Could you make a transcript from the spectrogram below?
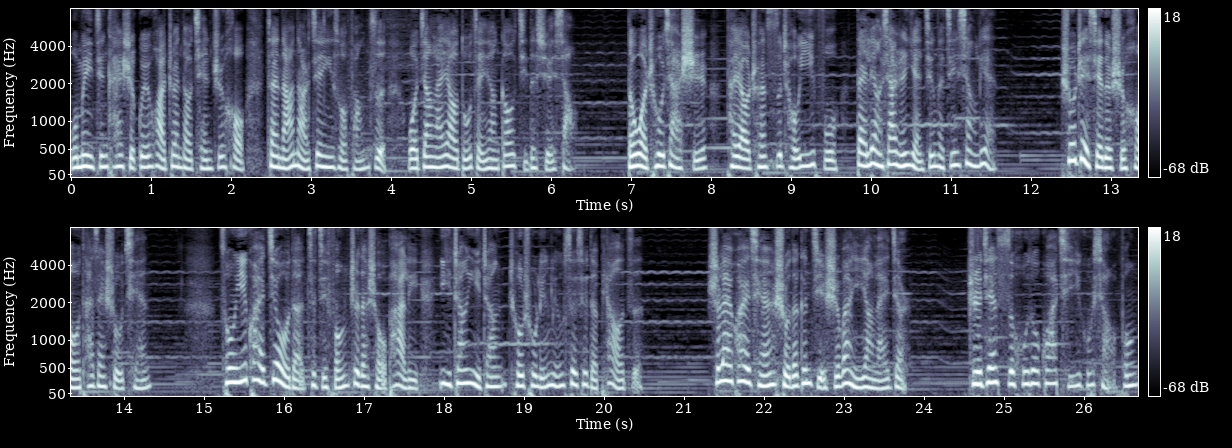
我们已经开始规划赚到钱之后，在哪哪建一所房子，我将来要读怎样高级的学校。等我出嫁时，她要穿丝绸衣服，戴亮瞎人眼睛的金项链。说这些的时候，她在数钱。从一块旧的自己缝制的手帕里一张一张抽出零零碎碎的票子，十来块钱数得跟几十万一样来劲儿，指尖似乎都刮起一股小风，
